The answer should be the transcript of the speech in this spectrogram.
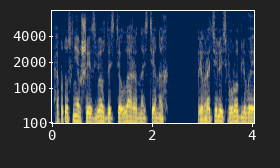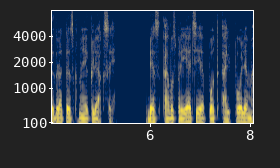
а потускневшие звезды стеллара на стенах превратились в уродливые гротескные кляксы. Без А-восприятия под альполем,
